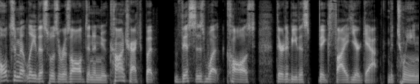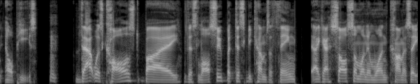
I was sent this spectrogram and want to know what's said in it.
Ultimately, this was resolved in a new contract, but this is what caused there to be this big five year gap between LPs. Hmm. That was caused by this lawsuit, but this becomes a thing. Like I saw someone in one comment say,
